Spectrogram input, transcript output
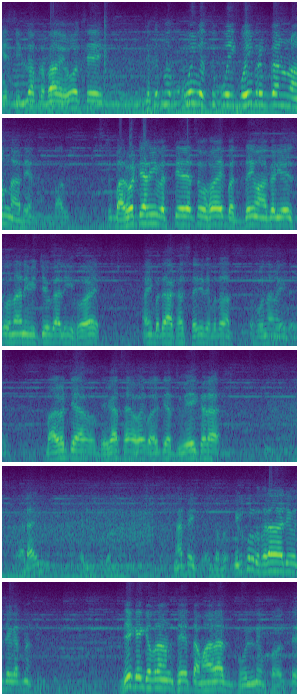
એ શીલનો પ્રભાવ એવો છે જગતમાં કોઈ વસ્તુ, કોઈ કોઈ પ્રકારનું નામ ના દે તું બારવટિયાની વચ્ચે રહેતો હોય બધે આગળ હોય સોનાની વીંટીઓ ગાલી હોય અહીં બધા આખા શરીરે બધા સોના નહીં. બારવટિયા ભેગા થયા હોય, બારવટિયા જુએ ખરા અડાય. ના, તે બિલકુલ ગભરાવા જેવો જગત નથી જે કંઈ ગભરાવાનું છે તમારા જ ભૂલનું ફળ છે?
